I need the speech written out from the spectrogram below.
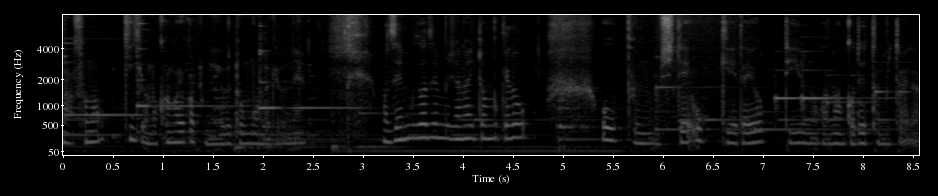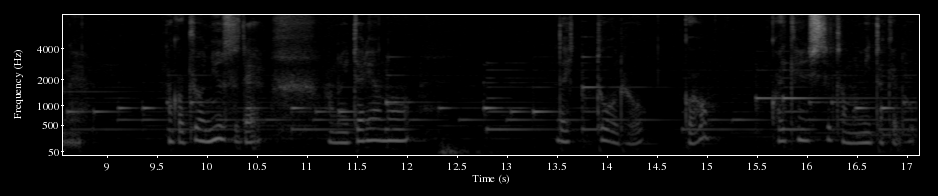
まあその企業の考え方によると思うんだけどね、まあ、全部が全部じゃないと思うけどオープンして OK だよっていうのがなんか出たみたいだね。なんか今日ニュースであのイタリアの大統領が会見してたの見たけど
